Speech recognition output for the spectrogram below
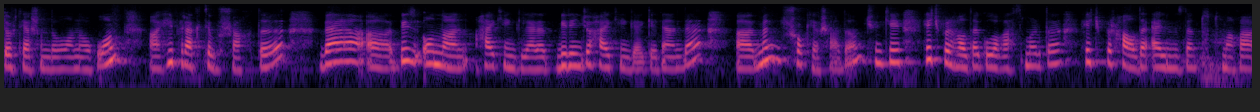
4 yaşında olan oğlum hiperaktiv uşaqdır və biz onunla hikinqlərə, birinci hikinqə gedəndə mən şok yaşadım. Çünki heç bir halda qulaq asmırdı, heç bir halda əlimizdən tutmağa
